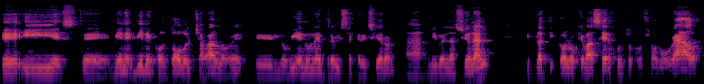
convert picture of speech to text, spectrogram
Eh, y este, viene, viene con todo el chavalo, ¿eh? lo vi en una entrevista que le hicieron a nivel nacional y platicó lo que va a hacer junto con su abogado.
